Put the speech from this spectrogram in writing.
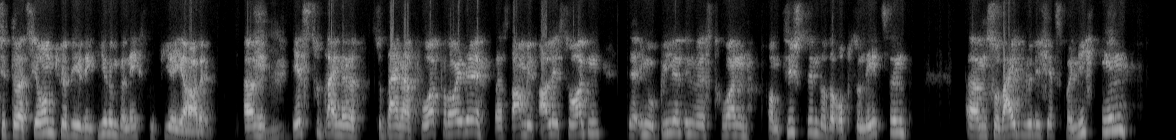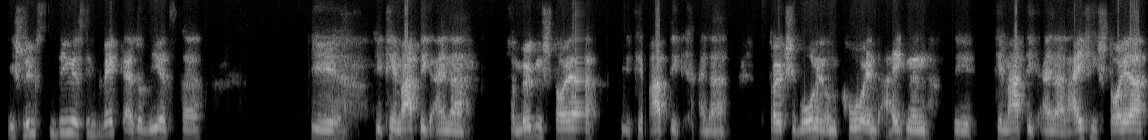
Situation für die Regierung der nächsten vier Jahre. Ähm, mhm. Jetzt zu deiner, zu deiner Vorfreude, dass damit alle Sorgen der Immobilieninvestoren vom Tisch sind oder obsolet sind. Ähm, so weit würde ich jetzt mal nicht gehen. Die schlimmsten Dinge sind weg, also wie jetzt äh, die, die Thematik einer Vermögensteuer, die Thematik einer Deutsche Wohnen und Co. enteignen, die Thematik einer Reichensteuer,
